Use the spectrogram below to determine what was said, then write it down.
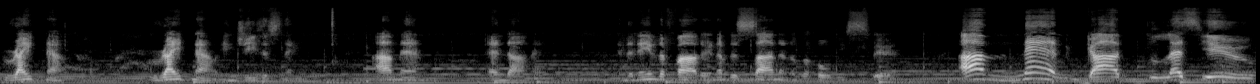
right now, right now, in Jesus' name. Amen and amen. In the name of the Father, and of the Son, and of the Holy Spirit. Amen. God bless you.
